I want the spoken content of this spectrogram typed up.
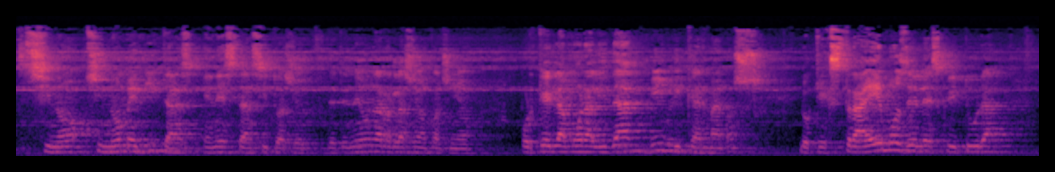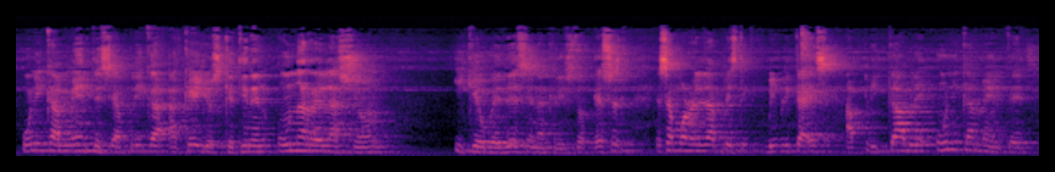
si no, si no meditas en esta situación de tener una relación con el Señor. Porque la moralidad bíblica, hermanos, lo que extraemos de la escritura, únicamente se aplica a aquellos que tienen una relación y que obedecen a Cristo. esa moralidad bíblica es aplicable únicamente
